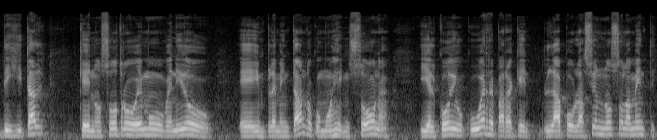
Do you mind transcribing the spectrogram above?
digital que nosotros hemos venido eh, implementando, como es en zona y el código QR, para que la población no solamente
